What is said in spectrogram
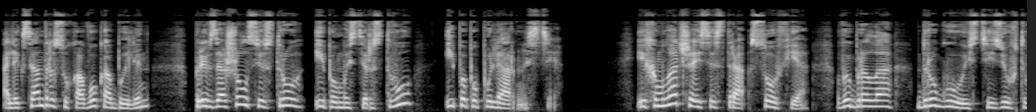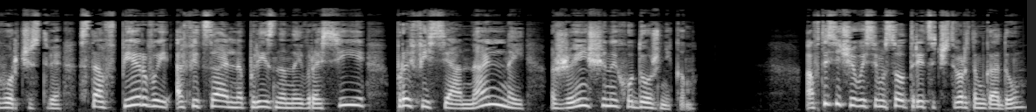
Александр Сухово-Кобылин превзошел сестру и по мастерству, и по популярности. Их младшая сестра Софья выбрала другую стезю в творчестве, став первой официально признанной в России профессиональной женщиной-художником. А в 1834 году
